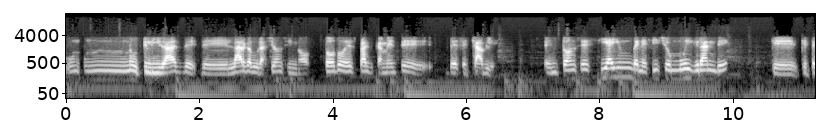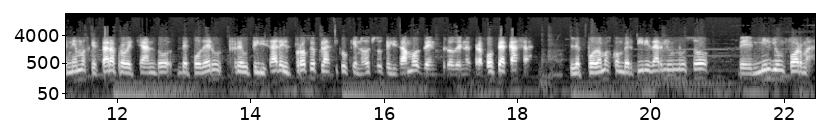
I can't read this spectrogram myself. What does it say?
una utilidad de, de larga duración, sino todo es prácticamente desechable. Entonces sí hay un beneficio muy grande que, tenemos que estar aprovechando de poder reutilizar el propio plástico que nosotros utilizamos dentro de nuestra propia casa. Le podemos convertir y darle un uso de mil y un formas.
